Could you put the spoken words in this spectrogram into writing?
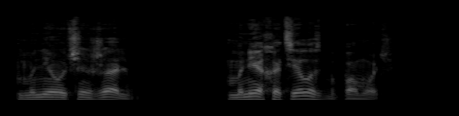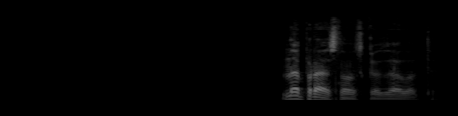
Мне очень жаль. Мне хотелось бы помочь. Напрасно он сказал это.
